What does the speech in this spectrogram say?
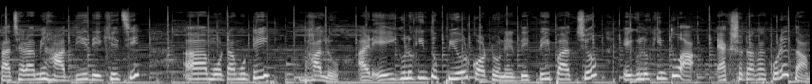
তাছাড়া আমি হাত দিয়ে দেখেছি মোটামুটি ভালো। আর এইগুলো কিন্তু পিওর কটনের দেখতেই পাচ্ছ, এগুলো কিন্তু একশো টাকা করে দাম।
